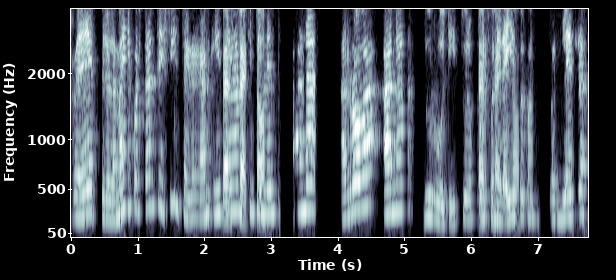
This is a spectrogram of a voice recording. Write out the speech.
redes, pero la más importante es Instagram. Instagram simplemente Ana arroba Ana Durruti. Tú lo puedes poner ahí después con, letras.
